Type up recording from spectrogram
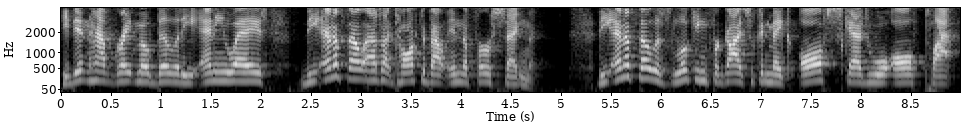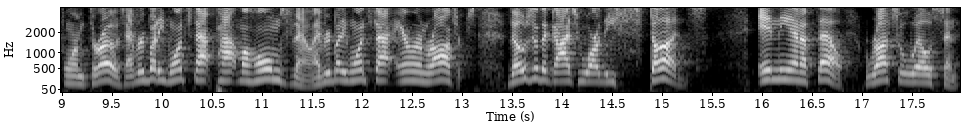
He didn't have great mobility, anyways. The NFL, as I talked about in the first segment, the NFL is looking for guys who can make off schedule, off platform throws. Everybody wants that Pat Mahomes now. Everybody wants that Aaron Rodgers. Those are the guys who are the studs in the NFL. Russell Wilson,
